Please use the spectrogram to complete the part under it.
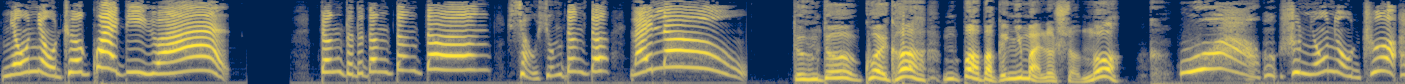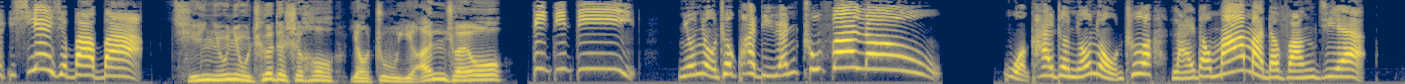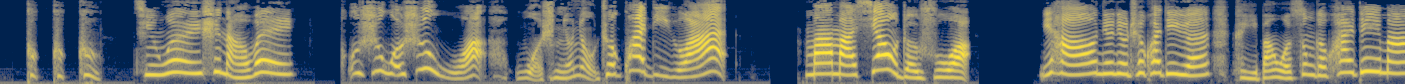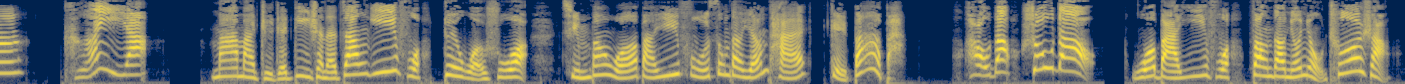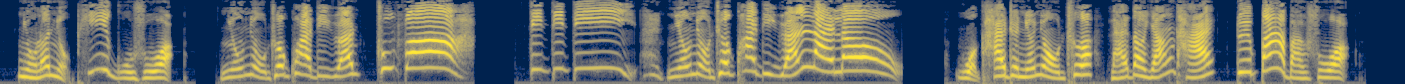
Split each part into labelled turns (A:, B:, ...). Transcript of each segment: A: 扭扭车快递员。噔噔噔噔噔噔，小熊噔噔来喽！
B: 噔噔，快看，爸爸给你买了什么？
A: 哇，是扭扭车！谢谢爸爸。
B: 骑扭扭车的时候要注意安全哦。
A: 滴滴滴，扭扭车快递员出发喽！我开着扭扭车来到妈妈的房间。
C: 酷酷酷，请问是哪位？
A: 是我是我，我是扭扭车快递员。妈妈笑着说：“
C: 你好，扭扭车快递员，可以帮我送个快递吗？”“
A: 可以呀。”妈妈指着地上的脏衣服对我说：“
C: 请帮我把衣服送到阳台给爸爸。”“
A: 好的，收到。”我把衣服放到扭扭车上，扭了扭屁股说：“扭扭车快递员出发！”滴滴滴，扭扭车快递员来喽！我开着扭扭车来到阳台，对爸爸说：“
